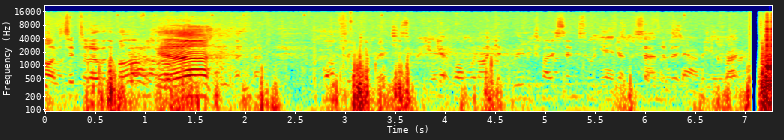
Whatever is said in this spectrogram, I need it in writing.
Oh, he tipped it over the bar. Yeah. what I'm thinking, Rich, is if we could get one when I get really close in so we can get the sound of it being cracked.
